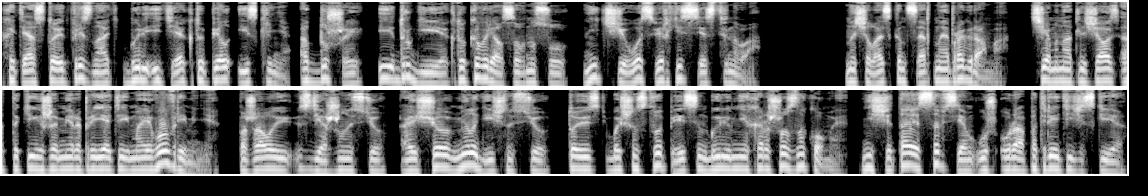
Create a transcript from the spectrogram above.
Хотя, стоит признать, были и те, кто пел искренне, от души, и другие, кто ковырялся в носу. Ничего сверхъестественного. Началась концертная программа. Чем она отличалась от таких же мероприятий моего времени? Пожалуй, сдержанностью, а еще мелодичностью. То есть большинство песен были мне хорошо знакомы, не считая совсем уж ура патриотические,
